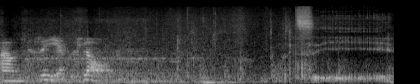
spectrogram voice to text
Entréplan. see.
